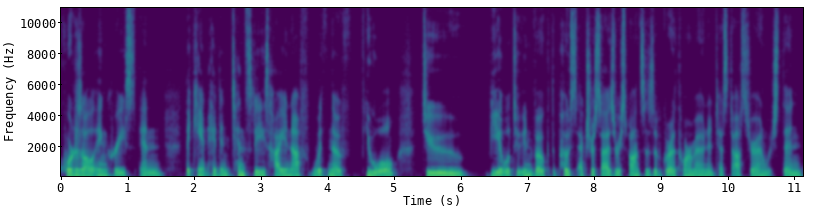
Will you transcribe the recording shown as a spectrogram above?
cortisol increase, and they can't hit intensities high enough with no fuel to be able to invoke the post exercise responses of growth hormone and testosterone, which then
